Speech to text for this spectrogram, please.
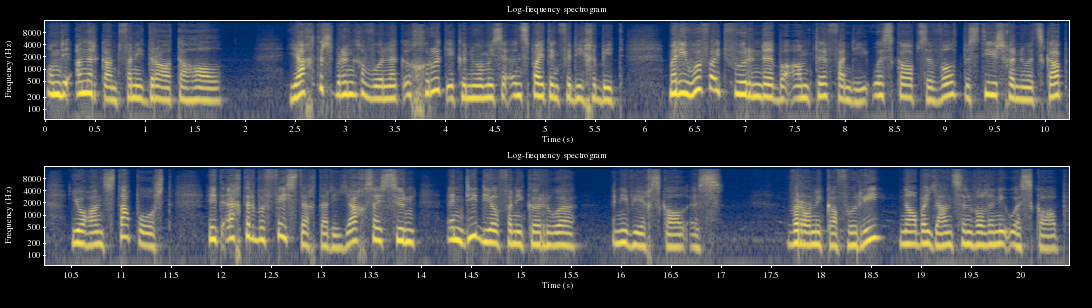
om die ander kant van die draad te haal. Jagters bring gewoonlik 'n groot ekonomiese inspuiting vir die gebied, maar die hoofuitvoerende beampte van die Oos-Kaapse Wildbestuursgenootskap, Johan Staphorst, het egter bevestig dat die jagseisoen in die deel van die Karoo in die weegskaal is. Veronica Fourie, naby Jansenwil in die Oos-Kaap.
